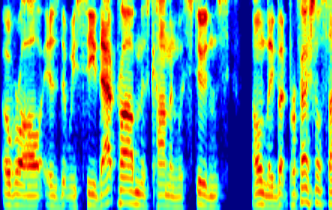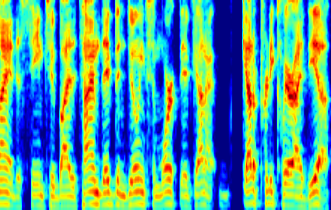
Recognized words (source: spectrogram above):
overall is that we see that problem is common with students only, but professional scientists seem to, by the time they've been doing some work, they've got a got a pretty clear idea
